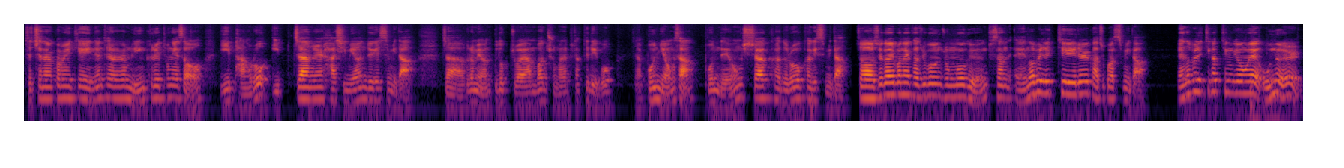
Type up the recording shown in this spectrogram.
제 채널 커뮤니티에 있는 텔레그램 링크를 통해서 이 방으로 입장을 하시면 되겠습니다. 자, 그러면 구독, 좋아요 한번 중간에 부탁드리고 자, 본 영상, 본 내용 시작하도록 하겠습니다. 자, 제가 이번에 가지고 온 종목은 두산 에너빌리티를 가지고 왔습니다. 에너빌리티 같은 경우에 오늘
